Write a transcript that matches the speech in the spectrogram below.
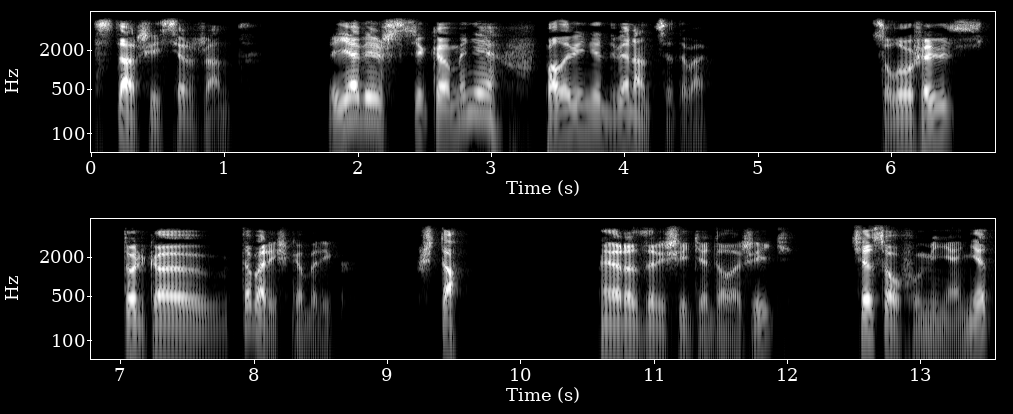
старший сержант. Явишься ко мне в половине двенадцатого. Слушаюсь, только, товарищ Кабарик. Что? Разрешите доложить? Часов у меня нет.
